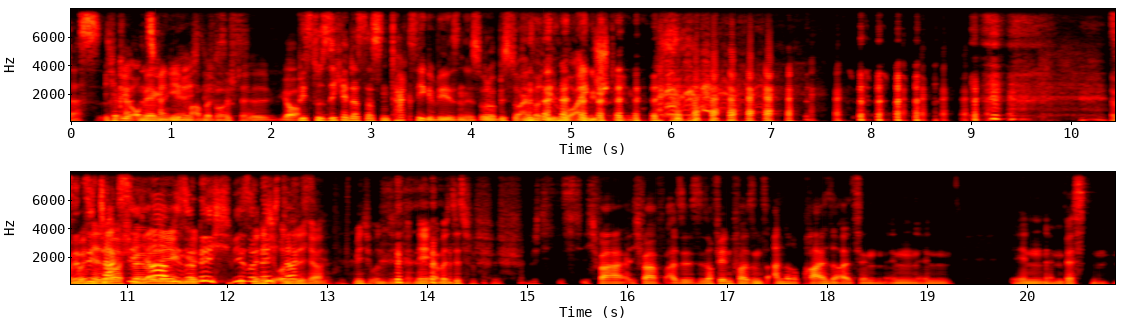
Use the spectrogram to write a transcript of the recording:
Das ich habe dir auch mehr gegeben, aber das ist, äh, ja. Bist du sicher, dass das ein Taxi gewesen ist oder bist du einfach irgendwo eingestiegen? Sind Sie Taxi? Ja, wieso nicht? Wieso bin nicht ich unsicher. Taxi? Jetzt bin ich unsicher. Nee, aber es ist, ich war, ich war, also es ist auf jeden Fall sind es andere Preise als in, in, in, in im Westen.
